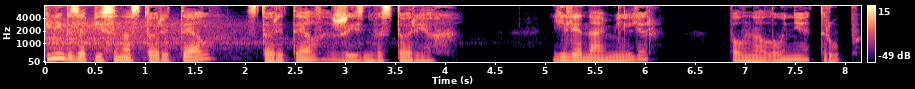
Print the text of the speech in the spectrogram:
Книга записана Storytel, Storytel «Жизнь в историях». Елена Миллер, «Полнолуние, труп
